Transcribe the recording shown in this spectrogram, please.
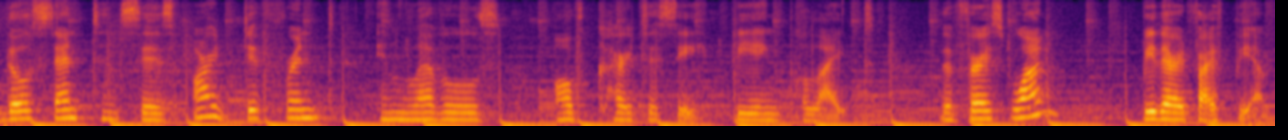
those sentences are different in levels of courtesy, being polite. The first one, be there at 5 p.m.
